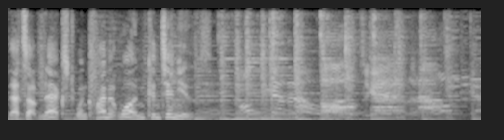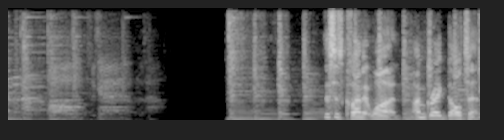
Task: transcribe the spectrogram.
That's up next when Climate One continues. This is Climate One. I'm Greg Dalton.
